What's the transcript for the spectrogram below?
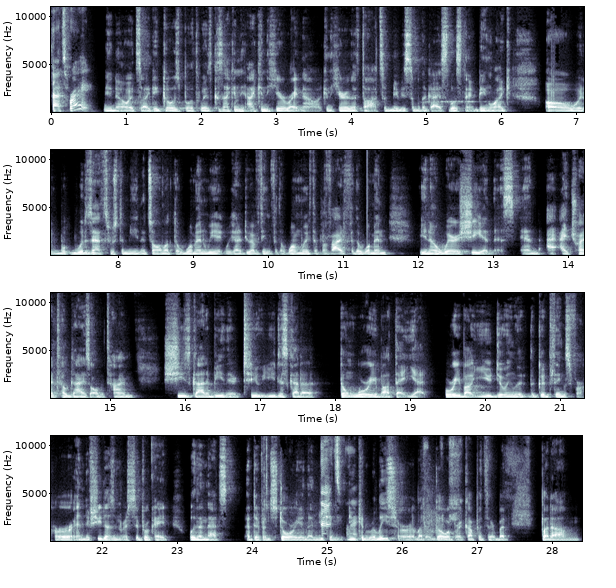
That's right. You know, it's like it goes both ways because I can I can hear right now. I can hear in the thoughts of maybe some of the guys listening being like, "Oh, what is that supposed to mean? It's all about the woman. We we got to do everything for the woman. We have to provide for the woman. You know, where is she in this?" And I, I try to tell guys all the time, she's got to be there too. You just gotta don't worry about that yet. Worry about you doing the, the good things for her. And if she doesn't reciprocate, well, then that's a different story. And then you That's can right. you can release her or let her go or break up with her. But but um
